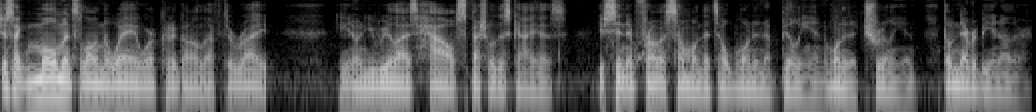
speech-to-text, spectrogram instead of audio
just like moments along the way where it could have gone left or right you know and you realize how special this guy is you're sitting in front of someone that's a one in a billion one in a trillion there'll never be another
